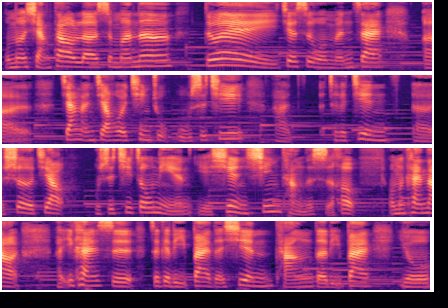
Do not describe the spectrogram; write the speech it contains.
我们想到了什么呢？对，就是我们在呃江南教会庆祝五十七啊这个建呃社教。五十七周年也献新堂的时候，我们看到啊，一开始这个礼拜的献堂的礼拜，有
